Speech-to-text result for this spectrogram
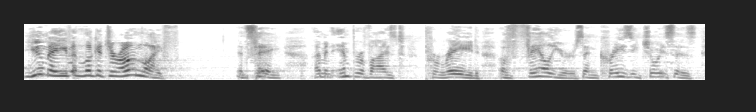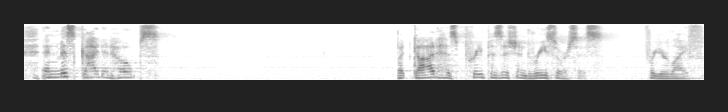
you may even look at your own life and say, I'm an improvised parade of failures and crazy choices and misguided hopes. But God has prepositioned resources for your life,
